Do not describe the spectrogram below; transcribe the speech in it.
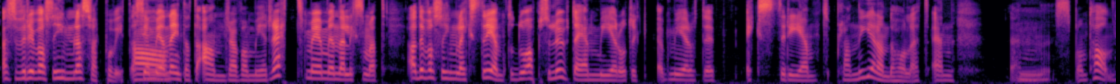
alltså för det var så himla svart på vitt. Alltså Ja. Jag menar inte att det andra var mer rätt men jag menar liksom att ja, det var så himla extremt och då absolut är jag mer åt, mer åt det extremt planerande hållet än, än Mm. spontan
